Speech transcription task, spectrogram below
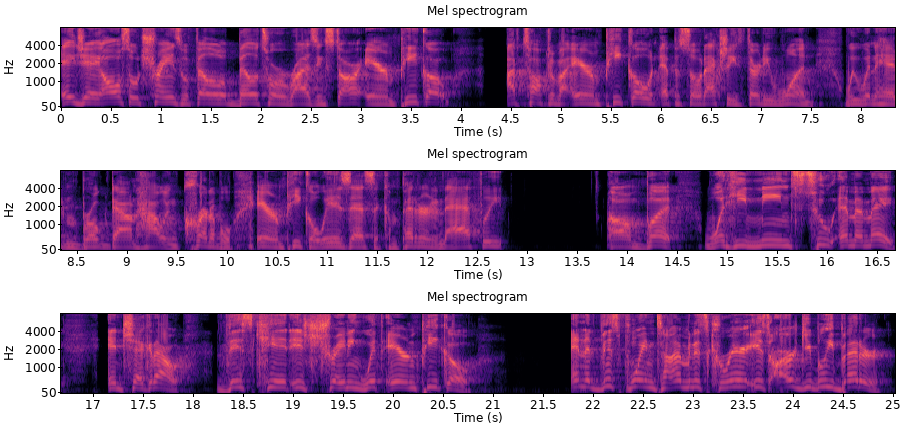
AJ also trains with fellow Bellator rising star Aaron Pico. I've talked about Aaron Pico in episode actually 31. We went ahead and broke down how incredible Aaron Pico is as a competitor and athlete. Um, but what he means to MMA. And check it out. This kid is training with Aaron Pico. And at this point in time in his career is arguably better.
